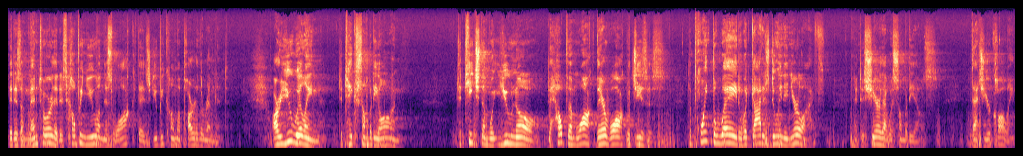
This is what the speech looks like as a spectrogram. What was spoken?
that is a mentor, that is helping you on this walk, that as you become a part of the remnant? Are you willing to take somebody on, to teach them what you know, to help them walk their walk with Jesus, to point the way to what God is doing in your life, and to share that with somebody else? That's your calling.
